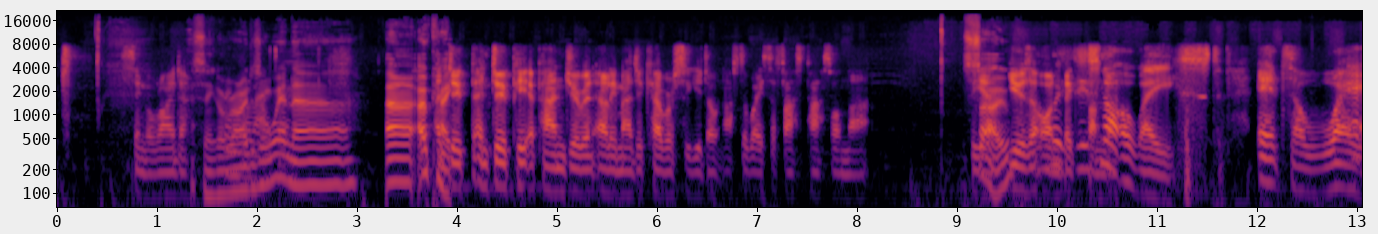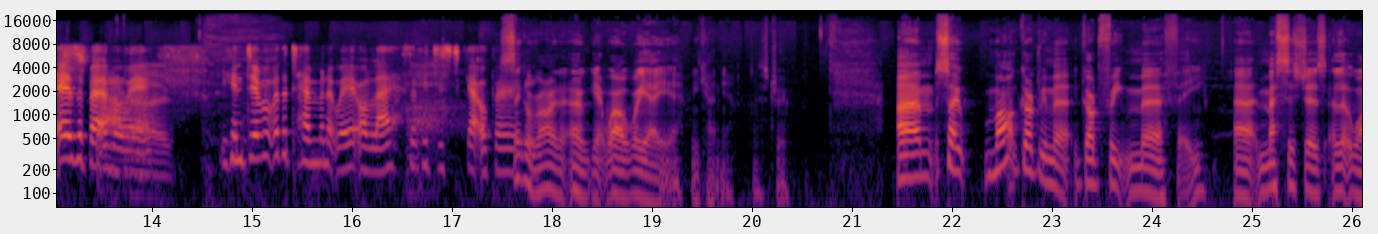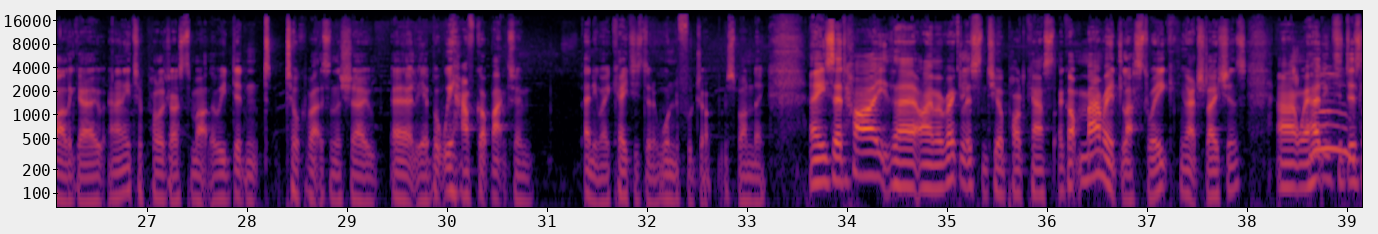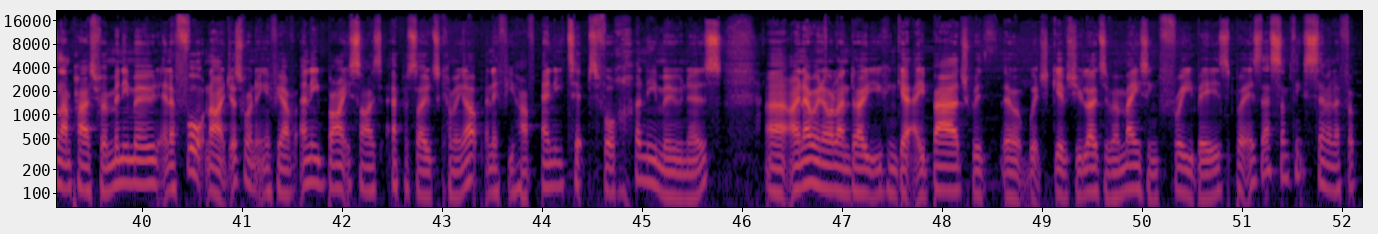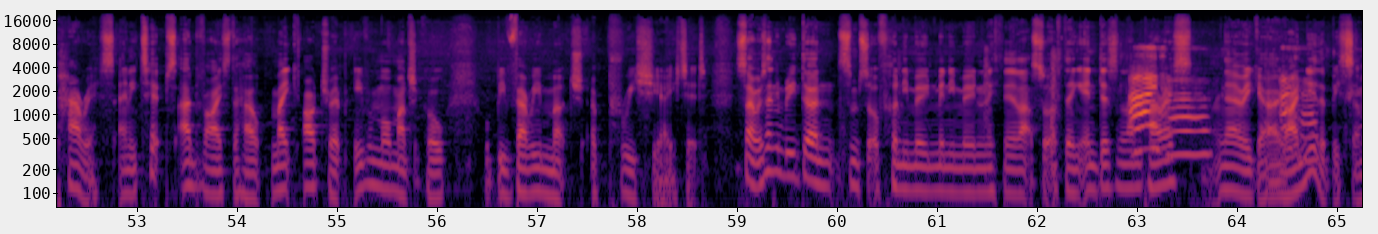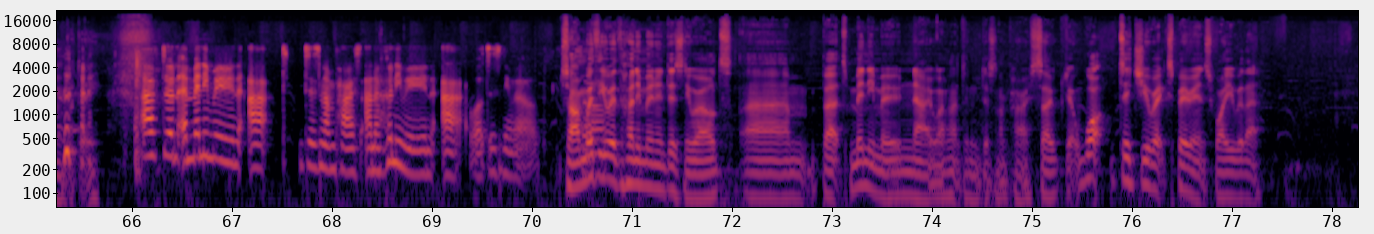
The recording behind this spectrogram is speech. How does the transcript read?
Single rider. A single Single rider's a winner. Uh, okay. And do and do Peter Pan during early magic hour so you don't have to waste a fast pass on that. So, yeah, use it on Big it's Thunder. not a waste. It's a waste. It is a bit of a waste. You can do it with a 10 minute wait or less if you just get up early. Single rider. Oh yeah. Well, well, yeah, yeah. You can. Yeah, that's true. Um, so Mark Godfrey, Mur- Godfrey Murphy uh, messaged us a little while ago, and I need to apologise to Mark that we didn't talk about this on the show earlier, but we have got back to him. Anyway, Katie's done a wonderful job responding. And he said, Hi there, I'm a regular listener to your podcast. I got married last week. Congratulations. Uh, we're heading to Disneyland Paris for a mini moon in a fortnight. Just wondering if you have any bite sized episodes coming up and if you have any tips for honeymooners. Uh, I know in Orlando you can get a badge with uh, which gives you loads of amazing freebies, but is there something similar for Paris? Any tips, advice to help make our trip even more magical would be very much appreciated. So, has anybody done some sort of honeymoon, mini moon, anything of that sort of thing in Disneyland I Paris? have. There we go. I I, knew there'd be somebody. I've done a mini moon at Disneyland Paris and a honeymoon at Walt Disney World. So I'm with you with honeymoon in Disney World, um, but mini moon, no, I've not done Disneyland Paris. So, what did you experience while you were there?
